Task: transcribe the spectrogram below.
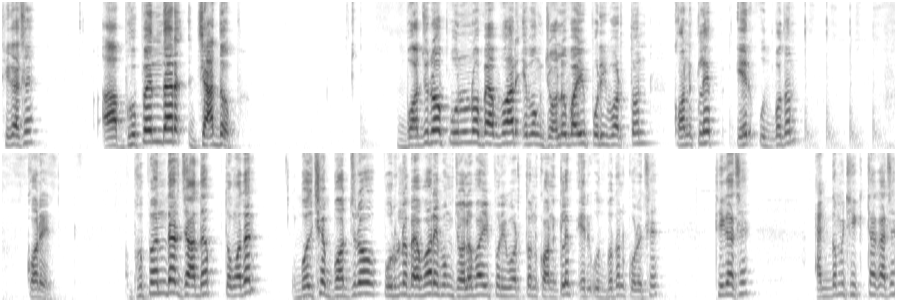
ঠিক আছে? ভূপেন্দর যাদব। বজ্র পুনর্ব্যবহার ব্যবহার এবং জলবায়ু পরিবর্তন কনক্লেভ এর উদ্বোধন করেন। ভূপেন্দর যাদব তোমাদের বলছে বজ্র পূর্ণ ব্যবহার এবং জলবায়ু পরিবর্তন কনক্লেভ এর উদ্বোধন করেছে। ঠিক আছে? একদমই ঠিকঠাক আছে।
